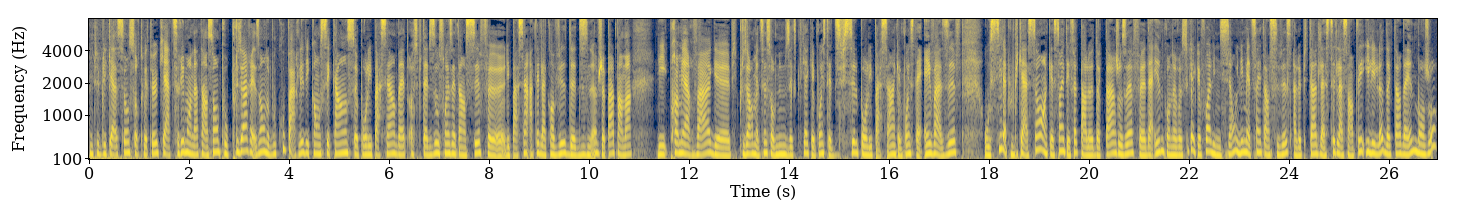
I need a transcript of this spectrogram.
Une publication sur Twitter qui a attiré mon attention pour plusieurs raisons. On a beaucoup parlé des conséquences pour les patients d'être hospitalisés aux soins intensifs, euh, les patients atteints de la COVID-19. Je parle pendant les premières vagues, euh, puis plusieurs médecins sont venus nous expliquer à quel point c'était difficile pour les patients, à quel point c'était invasif. Aussi, la publication en question a été faite par le docteur Joseph Dahin, qu'on a reçu quelques fois à l'émission. Il est médecin intensiviste à l'hôpital de la Cité de la Santé. Il est là, docteur Dahin. Bonjour.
